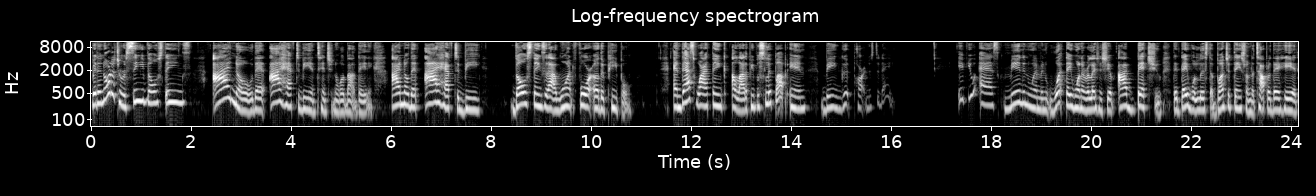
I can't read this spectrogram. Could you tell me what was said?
But in order to receive those things, I know that I have to be intentional about dating. I know that I have to be those things that I want for other people. And that's why I think a lot of people slip up in being good partners today. If you ask men and women what they want in a relationship, I bet you that they will list a bunch of things from the top of their head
